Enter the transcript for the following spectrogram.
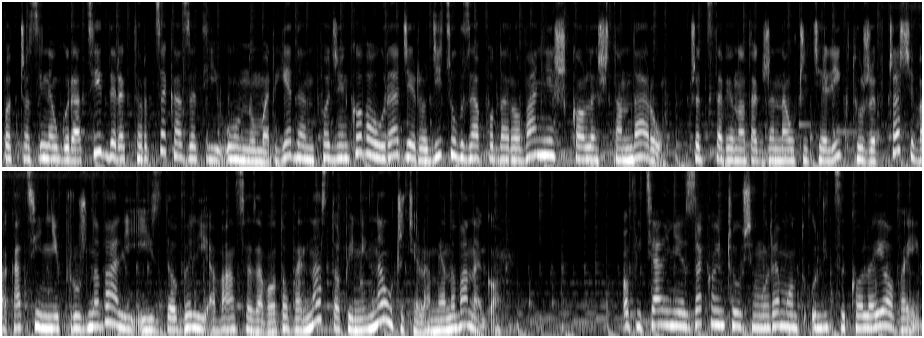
Podczas inauguracji dyrektor CKZIU nr 1 podziękował Radzie Rodziców za podarowanie szkole sztandaru. Przedstawiono także nauczycieli, którzy w czasie wakacji nie próżnowali i zdobyli awanse zawodowe na stopień nauczyciela mianowanego. Oficjalnie zakończył się remont ulicy Kolejowej.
